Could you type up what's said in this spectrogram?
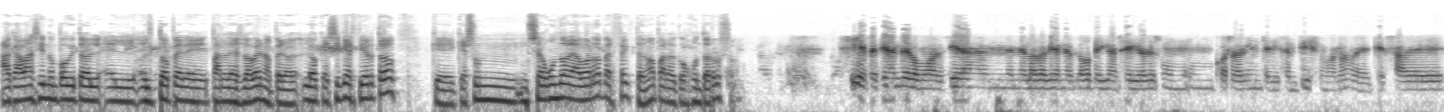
acaban siendo un poquito el, tope de, para el esloveno, pero lo que sí que es cierto que, que es un, segundo de abordo perfecto, ¿no?, para el conjunto ruso. Sí, efectivamente, como decía en el otro día en el blog de Iván Seguidor, es un, corredor inteligentísimo, ¿no? que sabe,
